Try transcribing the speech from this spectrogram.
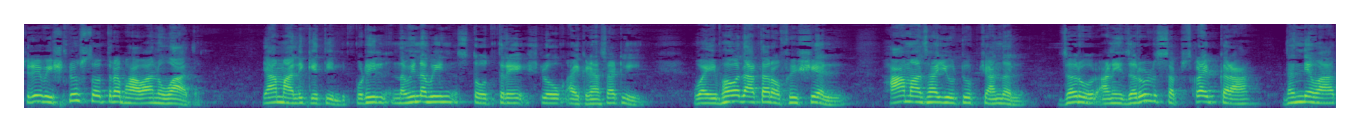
श्री विष्णुस्तोत्र भावानुवाद. या मालिकेतील पुढील नवीन नवीन स्तोत्रे श्लोक ऐकण्यासाठी वैभवदातार ऑफिशियल हा माझा यूट्यूब चॅनल जरूर आणि जरूर सबस्क्राईब करा. धन्यवाद.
